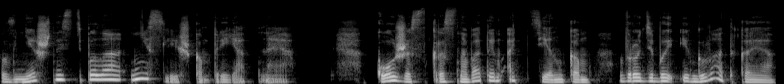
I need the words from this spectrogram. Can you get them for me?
внешность была не слишком приятная. Кожа с красноватым оттенком, вроде бы и гладкая,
